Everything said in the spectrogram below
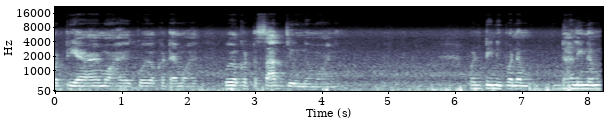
પટરી એમ હોય કોઈ વખત એમ હોય કોઈ વખત સાપ જેવું એમ હોય પંટીની પણ એમ ઢાલીને એમ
